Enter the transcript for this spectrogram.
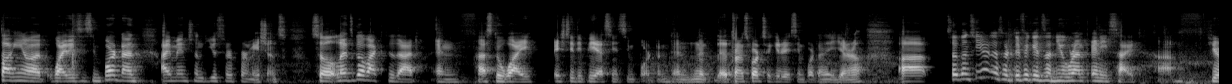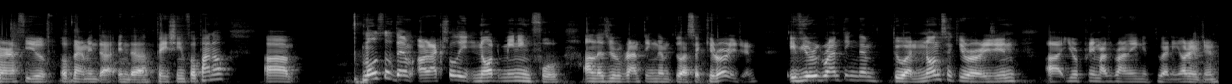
talking about why this is important, I mentioned user permissions. So let's go back to that and as to why HTTPS is important and the transport security is important in general. Uh, so consider the certificates that you grant any site. Uh, here are a few of them in the in the page info panel. Um, most of them are actually not meaningful unless you're granting them to a secure origin. If you're granting them to a non-secure origin, uh, you're pretty much granting it to any origin.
